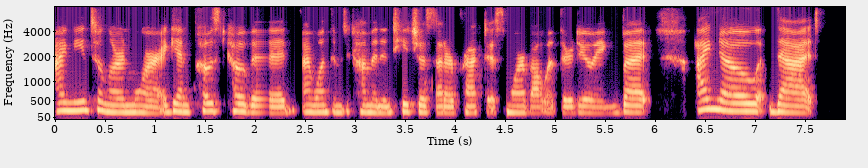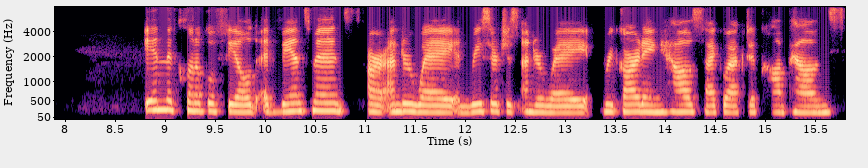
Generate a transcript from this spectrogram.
I need to learn more. Again, post COVID, I want them to come in and teach us at our practice more about what they're doing. But I know that in the clinical field, advancements are underway and research is underway regarding how psychoactive compounds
